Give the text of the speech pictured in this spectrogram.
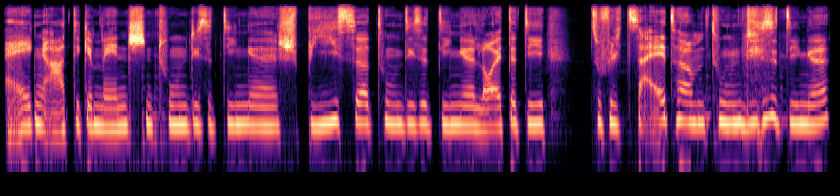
eigenartige Menschen, tun diese Dinge, Spießer tun diese Dinge, Leute, die zu viel Zeit haben, tun diese Dinge.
